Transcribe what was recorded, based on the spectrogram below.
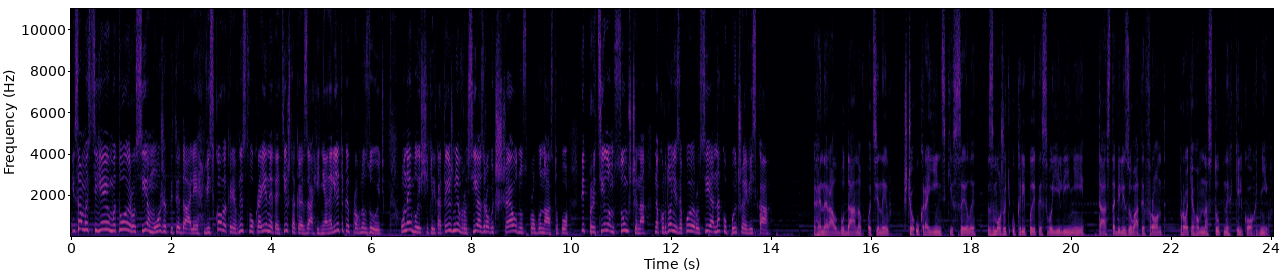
І саме з цією метою Росія може піти далі. Військове керівництво України та ті ж таки західні аналітики прогнозують, у найближчі кілька тижнів Росія зробить ще одну спробу наступу під прицілом Сумщина, на кордоні з якою Росія накопичує війська. Генерал Буданов оцінив, що українські сили зможуть укріпити свої лінії та стабілізувати фронт протягом наступних кількох днів.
